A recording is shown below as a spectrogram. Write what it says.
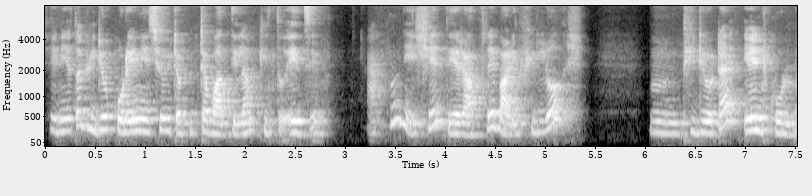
সে নিয়ে তো ভিডিও করে নিয়েছে, ওই টপিকটা বাদ দিলাম। কিন্তু এই যে, এখন এসে দিয়ে রাত্রে বাড়ি ফিরলো ভিডিওটা এন্ড করল।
